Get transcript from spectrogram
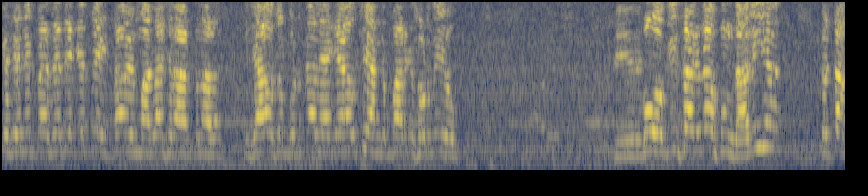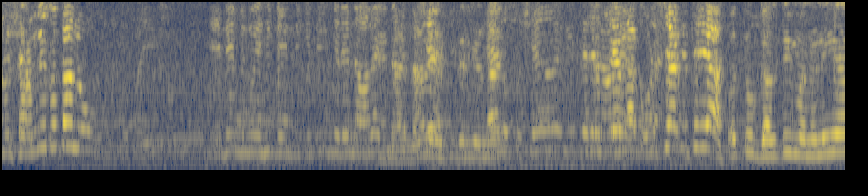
ਕਿਸੇ ਨੇ ਪੈਸੇ ਦੇ ਕੇ ਭੇਜਦਾ ਹੋਵੇ ਮਾਲਾ ਸ਼ਰਾਰਤ ਨਾਲ ਜਾ ਉਥੋਂ ਗੁਟਕਾ ਲੈ ਕੇ ਆ ਉੱਥੇ ਅੰਗ ਪਾੜ ਕੇ ਸੁੱਟ ਦਿਓ। ਫਿਰ ਹੋ ਕੀ ਸਕਦਾ? ਹੁੰਦਾ ਨਹੀਂ ਆ। ਤੇ ਤੁਹਾਨੂੰ ਸ਼ਰਮ ਨਹੀਂ ਕੋ ਤੁਹਾਨੂੰ? ਇਹਨੇ ਮੈਨੂੰ ਇਹੀ ਬੇਨਤੀ ਕੀਤੀ ਕਿ ਮੇਰੇ ਨਾਲ ਹੈਗਾ ਮੈਂ ਪੁੱਛਿਆ ਕਿ ਤੇਰੇ ਤੇ ਨਾਲ ਤੇਰੇ ਨਾਲ ਹੈਗਾ ਤੂੰ ਕੌਣ? ਪੁੱਛਿਆ ਕਿੱਥੇ ਆ? ਉਹ ਤੂੰ ਗਲਤੀ ਮੰਨਣੀ ਆ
